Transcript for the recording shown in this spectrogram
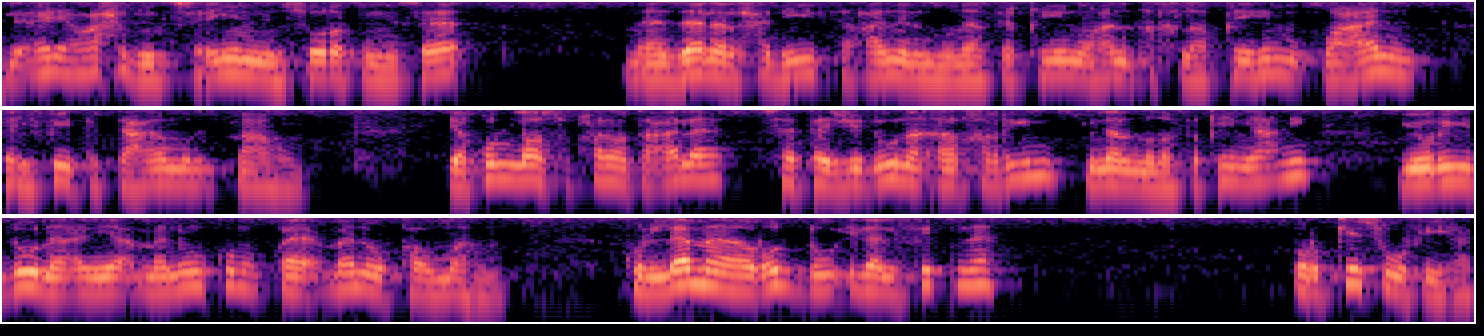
لآية 91 من سورة النساء ما زال الحديث عن المنافقين وعن أخلاقهم وعن كيفية التعامل معهم. يقول الله سبحانه وتعالى ستجدون آخرين من المنافقين يعني يريدون أن يأمنوكم ويأمنوا قومهم. كلما ردوا إلى الفتنة أركسوا فيها.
